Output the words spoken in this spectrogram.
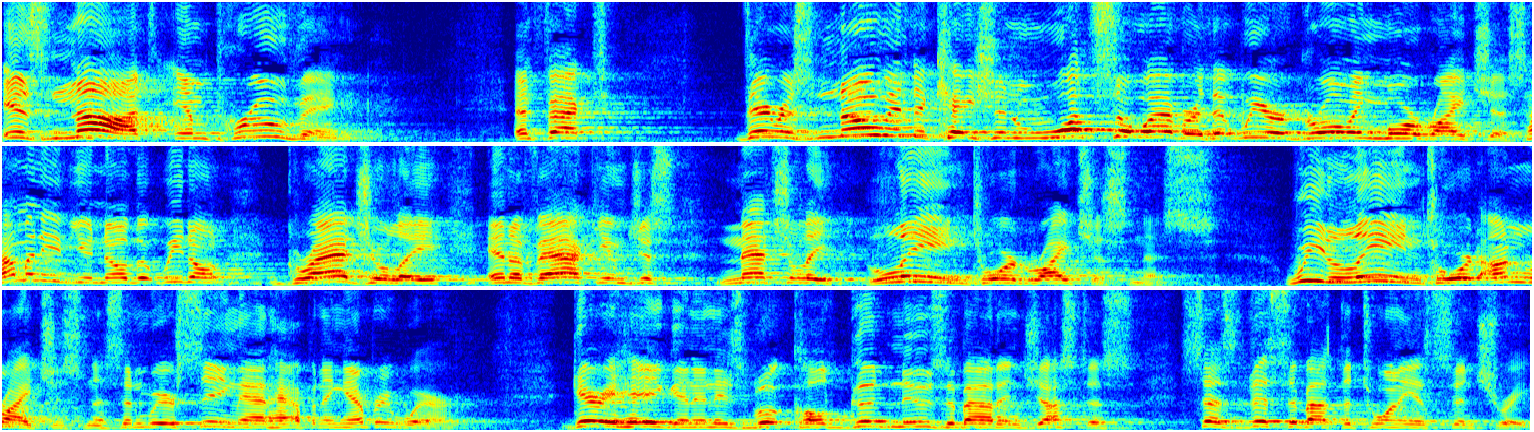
is not improving. In fact, there is no indication whatsoever that we are growing more righteous. How many of you know that we don't gradually, in a vacuum, just naturally lean toward righteousness? We lean toward unrighteousness, and we're seeing that happening everywhere. Gary Haugen, in his book called Good News About Injustice, says this about the 20th century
